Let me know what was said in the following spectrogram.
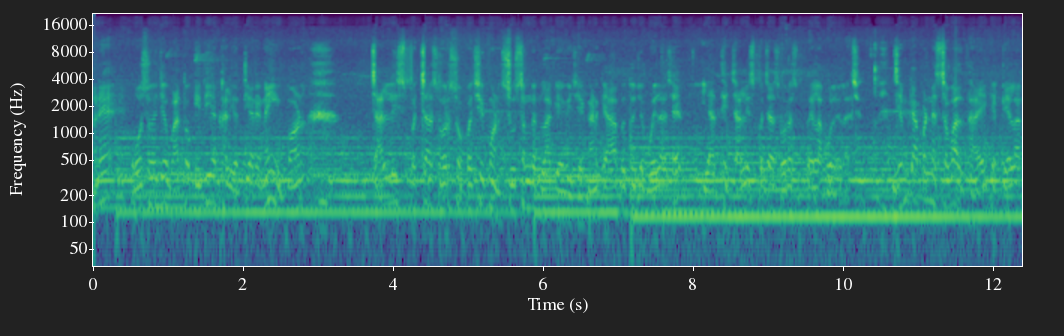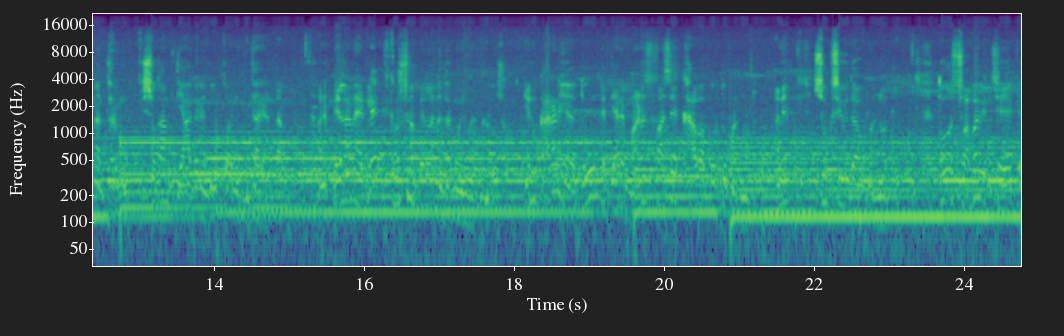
અને ઓશોએ જે વાતો કીધી એ ખાલી અત્યારે નહીં, પણ ચાલીસ પચાસ વર્ષો પછી પણ સુસંગત લાગે એવી છે. કારણ કે આ બધું જે બોલ્યા છે આજથી ચાલીસ પચાસ વર્ષ પહેલાં બોલેલા છે. જેમ કે આપણને સવાલ થાય કે પહેલાંના ધર્મ શું કામ ત્યાગ અને દુઃખ વધારે હતા? અને પહેલાંના એટલે કૃષ્ણ પહેલાંના ધર્મની વાત કરું છું. એનું કારણ એ હતું કે ત્યારે માણસ પાસે ખાવા પૂરતું પણ નહોતું અને સુખ સુવિધાઓ પણ નહોતી. તો સ્વાભાવિક છે કે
